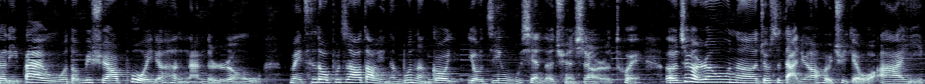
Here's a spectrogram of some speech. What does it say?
个礼拜五我都必须要破一个很难的任务，每次都不知道到底能不能够有惊无险的全身而退。而这个任务呢，就是打电话回去给我阿姨。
